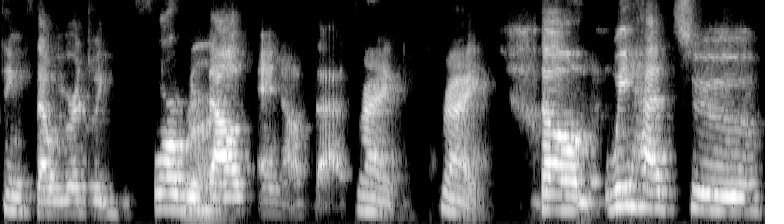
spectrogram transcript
things that we were doing before right. without any of that. Right, right. So we had to.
